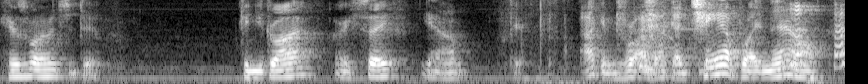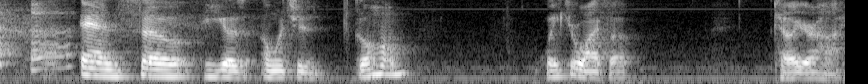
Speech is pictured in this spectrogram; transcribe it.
here's what I want you to do. Can you drive? Are you safe? Yeah, I'm, I can drive like a champ right now. And so he goes, I want you to go home, wake your wife up, tell her hi.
